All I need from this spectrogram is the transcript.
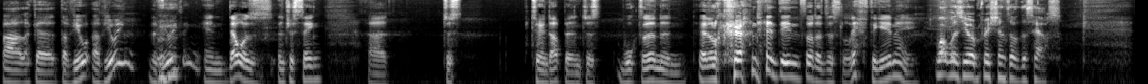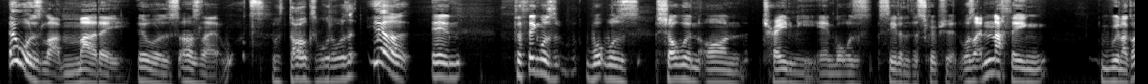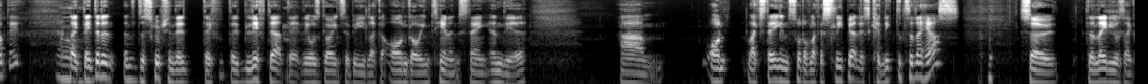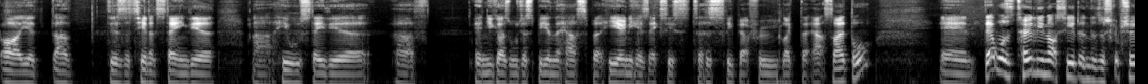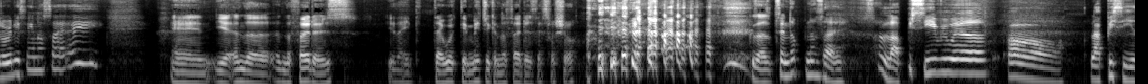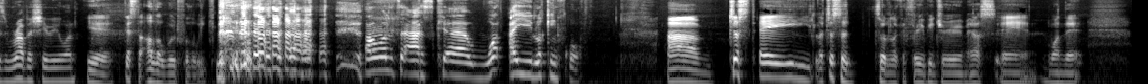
uh, like a the view a viewing the viewing thing? And that was interesting. Uh, just turned up and just walked in and had a look around and then sort of just left again eh? What was your impressions of this house? it was like mud eh it was I was like what? It was dog's water, was it? Yeah, and the thing was, what was shown on Trade Me and what was said in the description was like nothing when I got there. Like they didn't in the description they they they left out that there was going to be like an ongoing tenant staying in there, um, on like staying in sort of like a sleep out that's connected to the house. So the lady was like, "Oh yeah, uh, there's a tenant staying there. Uh, he will stay there, uh, and you guys will just be in the house. But he only has access to his sleep out through like the outside door." And that was totally not said in the description or anything. And I was like, "Hey," and yeah, in the in the photos, yeah, they they worked their magic in the photos. That's for sure. Because I turned up and I was like, "So lapisi everywhere." Oh, Lapisi is rubbish, everyone. Yeah, that's the other word for the week. I wanted to ask, uh, what are you looking for? Um, just a just a sort of like a three bedroom house and one that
